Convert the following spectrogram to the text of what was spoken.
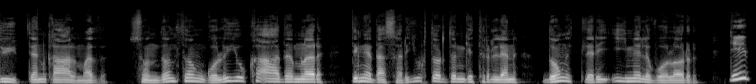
düýpden galmaz. Şondan soň goly ýuka adamlar diňe daşary ýurtlardan getirilen don etleri iýmeli bolar. Diýip,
